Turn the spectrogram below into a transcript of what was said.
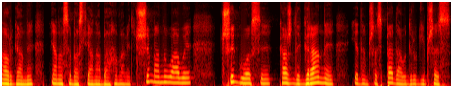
na organy Jana Sebastiana Bacha. Mamy trzy manuały, trzy głosy, każdy grany, jeden przez pedał, drugi przez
